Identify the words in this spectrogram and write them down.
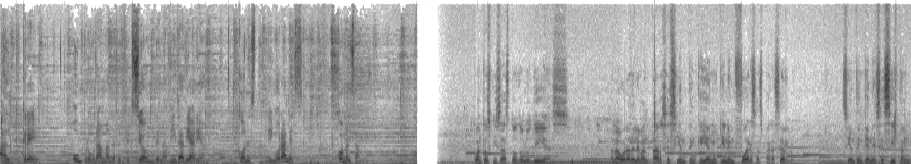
Al que cree, un programa de reflexión de la vida diaria con Stanley Morales. Comenzamos. ¿Cuántos quizás todos los días a la hora de levantarse sienten que ya no tienen fuerzas para hacerlo? Sienten que necesitan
